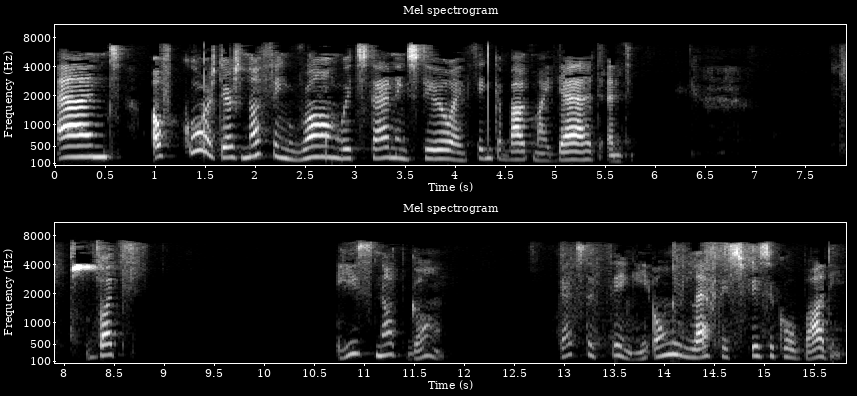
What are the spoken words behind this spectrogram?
And of course, there's nothing wrong with standing still and think about my dad and, but he's not gone. That's the thing. He only left his physical body.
